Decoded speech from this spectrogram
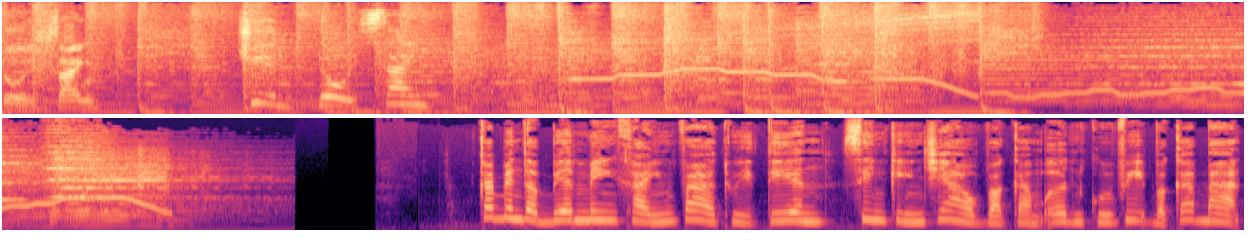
đổi xanh. Chuyển đổi xanh. Các biên tập viên Minh Khánh và Thủy Tiên xin kính chào và cảm ơn quý vị và các bạn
